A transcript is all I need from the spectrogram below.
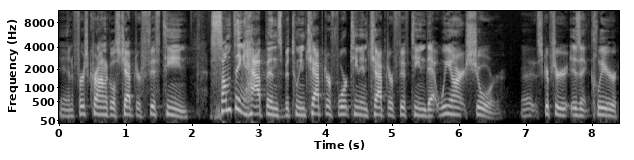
in 1 Chronicles chapter 15, something happens between chapter 14 and chapter 15 that we aren't sure. Uh, scripture isn't clear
